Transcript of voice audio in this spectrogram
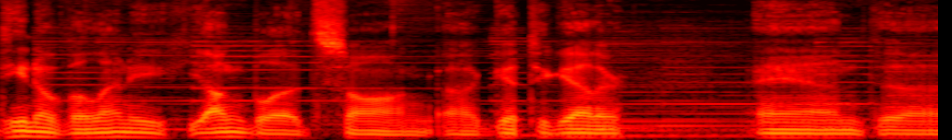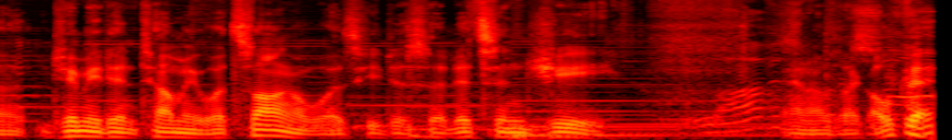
Dino Valenti Youngblood song, uh, Get Together and uh, Jimmy didn't tell me what song it was. He just said, It's in G. And I was like, Okay,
